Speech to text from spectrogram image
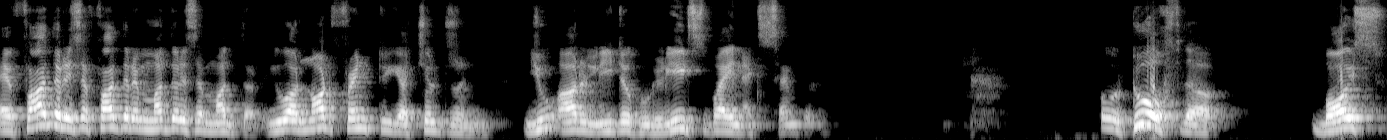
A father is a father, a mother is a mother. You are not friend to your children. You are a leader who leads by an example. Oh, two of the boys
